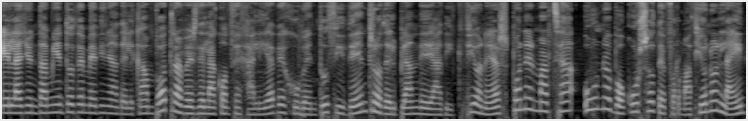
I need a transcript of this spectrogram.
El Ayuntamiento de Medina del Campo, a través de la Concejalía de Juventud y dentro del Plan de Adicciones, pone en marcha un nuevo curso de formación online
